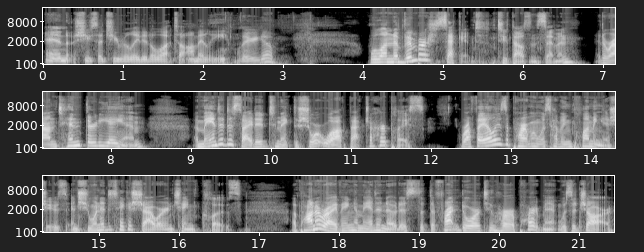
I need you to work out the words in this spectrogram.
And she said she related a lot to Amelie. Well, there you go. Well, on November 2nd, 2007, at around 10:30 a.m., Amanda decided to make the short walk back to her place. Raffaele's apartment was having plumbing issues, and she wanted to take a shower and change clothes. Upon arriving, Amanda noticed that the front door to her apartment was ajar.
